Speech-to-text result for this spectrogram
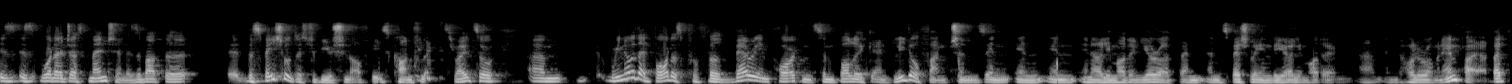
is, is what I just mentioned is about the the spatial distribution of these conflicts, right? So um, we know that borders fulfilled very important symbolic and legal functions in in, in, in early modern Europe and, and especially in the early modern um, in the Holy Roman Empire. But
